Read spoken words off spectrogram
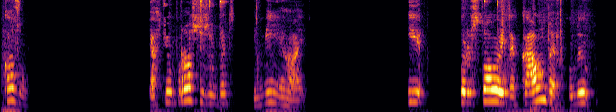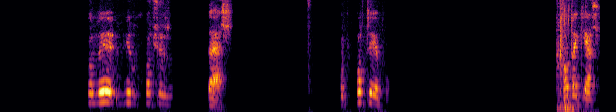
Показував. Я хотів просто зробити такий міні-гайд. І використовуйте каунтер, коли, коли він хоче зробити деш. От по типу. Отаке ж.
